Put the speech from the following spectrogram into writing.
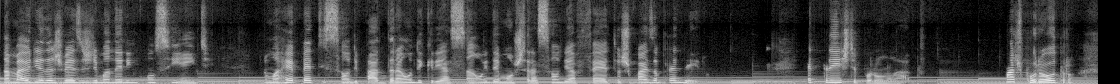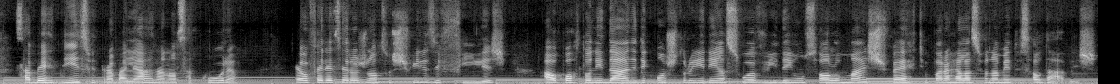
na maioria das vezes de maneira inconsciente, numa repetição de padrão de criação e demonstração de afeto os quais aprenderam. É triste por um lado. Mas por outro, saber disso e trabalhar na nossa cura é oferecer aos nossos filhos e filhas a oportunidade de construírem a sua vida em um solo mais fértil para relacionamentos saudáveis,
